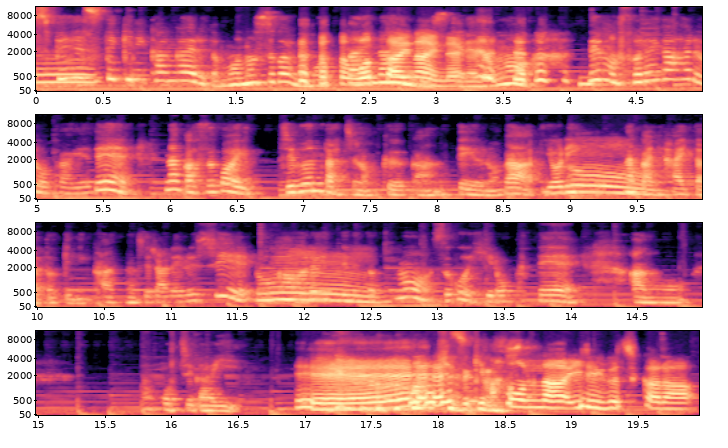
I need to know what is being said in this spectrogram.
スペース的に考えるとものすごいもったいないんですけれどもね、でもそれがあるおかげでなんかすごい自分たちの空間っていうのがより中に入った時に感じられるし廊下を歩いてる時もすごい広くてあの心地がいい。えー、気づきましそんな入り口から。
